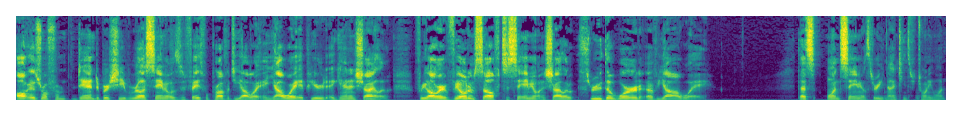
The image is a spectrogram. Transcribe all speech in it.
All Israel from Dan to Beersheba realized Samuel was a faithful prophet to Yahweh, and Yahweh appeared again in Shiloh. For Yahweh revealed himself to Samuel in Shiloh through the word of Yahweh. That's 1 Samuel 3, 19 through 21.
